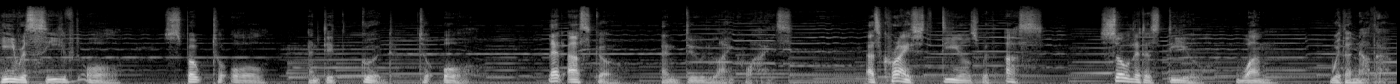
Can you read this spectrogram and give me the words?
He received all, spoke to all, and did good to all. Let us go and do likewise. As Christ deals with us, so let us deal one with another.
